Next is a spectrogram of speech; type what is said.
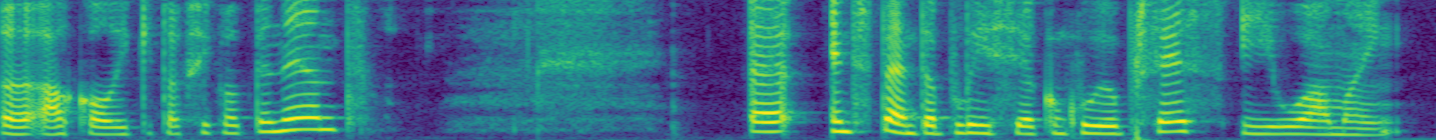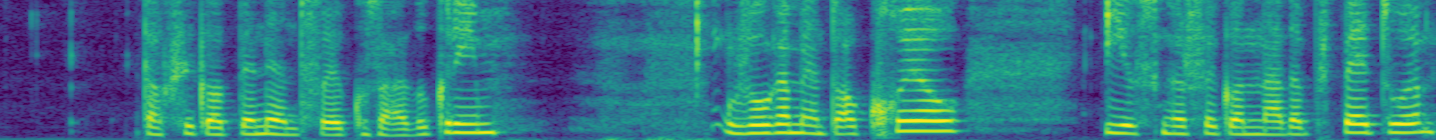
uh, alcoólico e toxicodependente. Uh, entretanto, a polícia concluiu o processo e o homem toxicodependente foi acusado do crime. O julgamento ocorreu e o senhor foi condenado a perpétua,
